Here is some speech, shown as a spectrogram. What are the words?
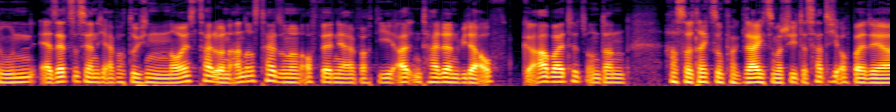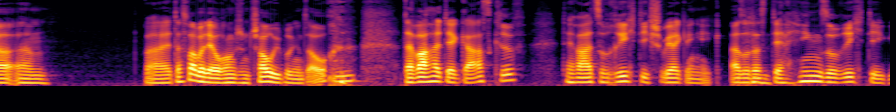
du ersetzt es ja nicht einfach durch ein neues Teil oder ein anderes Teil, sondern oft werden ja einfach die alten Teile dann wieder aufgearbeitet und dann hast du halt direkt so einen Vergleich. Zum Beispiel, das hatte ich auch bei der, ähm, bei, das war bei der Orangen Chow übrigens auch. Da war halt der Gasgriff, der war halt so richtig schwergängig. Also das, der hing so richtig.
